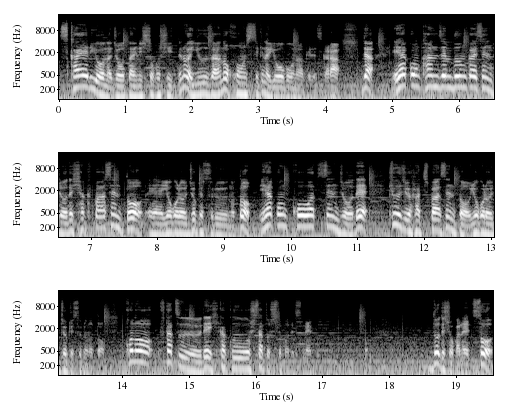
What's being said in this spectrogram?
使えるような状態にしてほしいっていうのがユーザーの本質的な要望なわけですから、じゃあ、エアコン完全分解洗浄で100%、えー、汚れを除去するのと、エアコン高圧洗浄で98%汚れを除去するのと、この2つで比較をしたとしてもですね、どうでしょうかね。そ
